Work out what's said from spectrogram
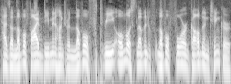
has a level 5 Demon Hunter, level 3, almost level, level 4 Goblin Tinker.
